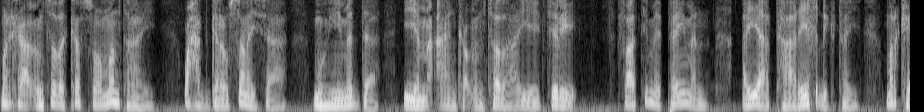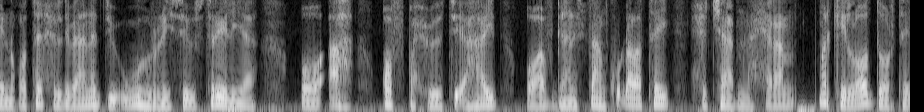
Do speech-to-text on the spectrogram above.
Markaad cuntada ka sooman tahay waxaad garawsanaysaa muhiimadda iyo macaanka cuntada ayay tiri fatima payman ayaa taariikh dhigtay markay noqotay xildhibaanadii ugu horreysay australia oo ah qof qaxooti ahayd oo afghanistaan ku dhalatay xijaabna xiran. Markii loo doortay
